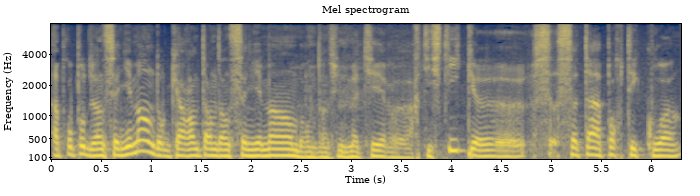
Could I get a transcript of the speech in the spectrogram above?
à propos de l'enseignement, donc 40 ans d'enseignement bon, dans une matière euh, artistique, euh, ça t'a apporté quoi?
